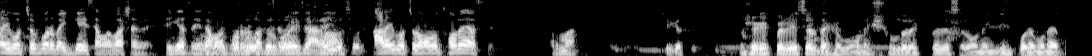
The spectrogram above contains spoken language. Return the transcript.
আড়াই বছর পরে ভাই গেছে আমার বাসায় ভাই ঠিক আছে? এটা আমার ঘরের বছর। পর হয়েছে আড়াই হ্যাঁ, বছর? আড়াই বছর ধরে আছে আর মা। ঠিক আছে। দর্শক একটা রেসার দেখাবো অনেক সুন্দর একটা রেসার অনেকদিন পরে মনে হয় এত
